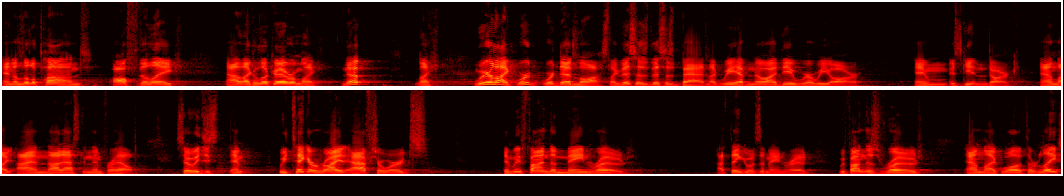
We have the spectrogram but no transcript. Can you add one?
in a little pond off the lake. And I like look over, I'm like, nope. Like, we're like, we're, we're dead lost. Like, this is, this is bad. Like, we have no idea where we are. And it's getting dark. And I'm like, I am not asking them for help. So we just, and we take a right afterwards. Then we find the main road. I think it was the main road. We find this road. And I'm like, well, if the lake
